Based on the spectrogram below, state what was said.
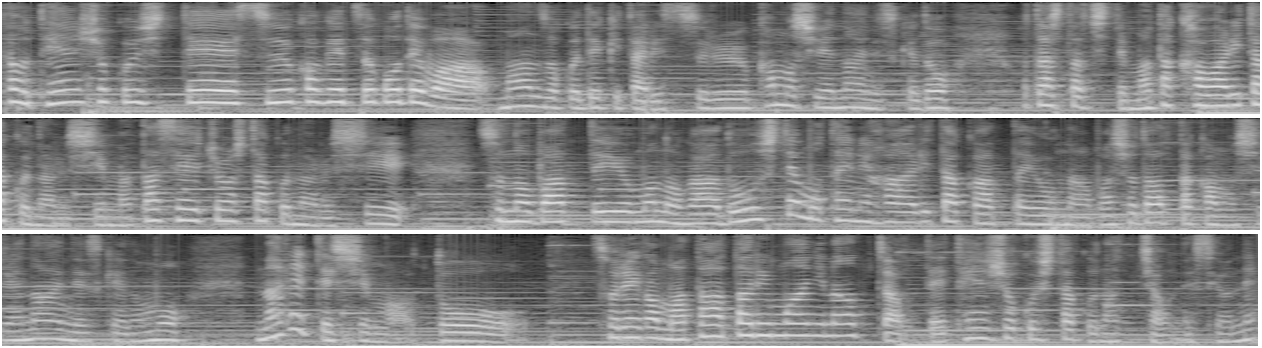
多分転職して数ヶ月後では満足できたりするかもしれないんですけど私たちってまた変わりたくなるしまた成長したくなるしその場っていうものがどうしても手に入りたかったような場所だったかもしれないんですけども慣れてしまうとそれがまた当たり前になっちゃって転職したくなっちゃうんですよね。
